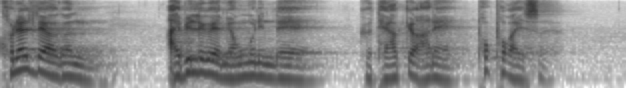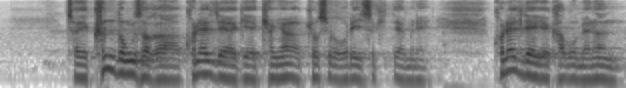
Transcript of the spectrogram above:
코넬 대학은 아이빌리그의 명문인데 그 대학교 안에 폭포가 있어요. 저의 큰 동서가 코넬 대학의 경영학 교수로 오래 있었기 때문에 코넬 대학에 가보면은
